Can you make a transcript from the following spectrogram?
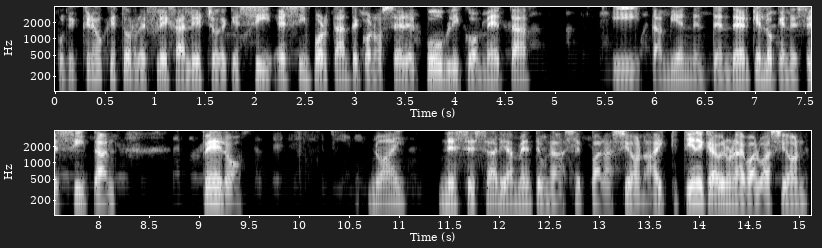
porque creo que esto refleja el hecho de que sí, es importante conocer el público meta y también entender qué es lo que necesitan, pero no hay necesariamente una separación. Hay, tiene que haber una evaluación,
